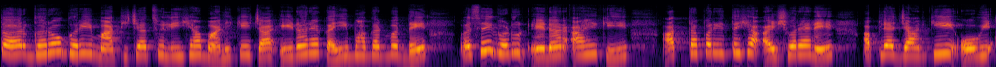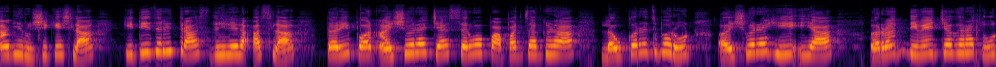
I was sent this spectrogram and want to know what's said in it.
तर घरोघरी मातीच्या चुली ह्या मालिकेच्या येणाऱ्या काही भागांमध्ये असे घडून येणार आहे की आत्तापर्यंत ह्या ऐश्वर्याने आपल्या जानकी ओवी आणि ऋषिकेशला किती जरी त्रास दिलेला असला तरी पण ऐश्वर्याच्या सर्व पापांचा घडा लवकरच भरून ऐश्वर्या ही या रणदिव्यांच्या घरातून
